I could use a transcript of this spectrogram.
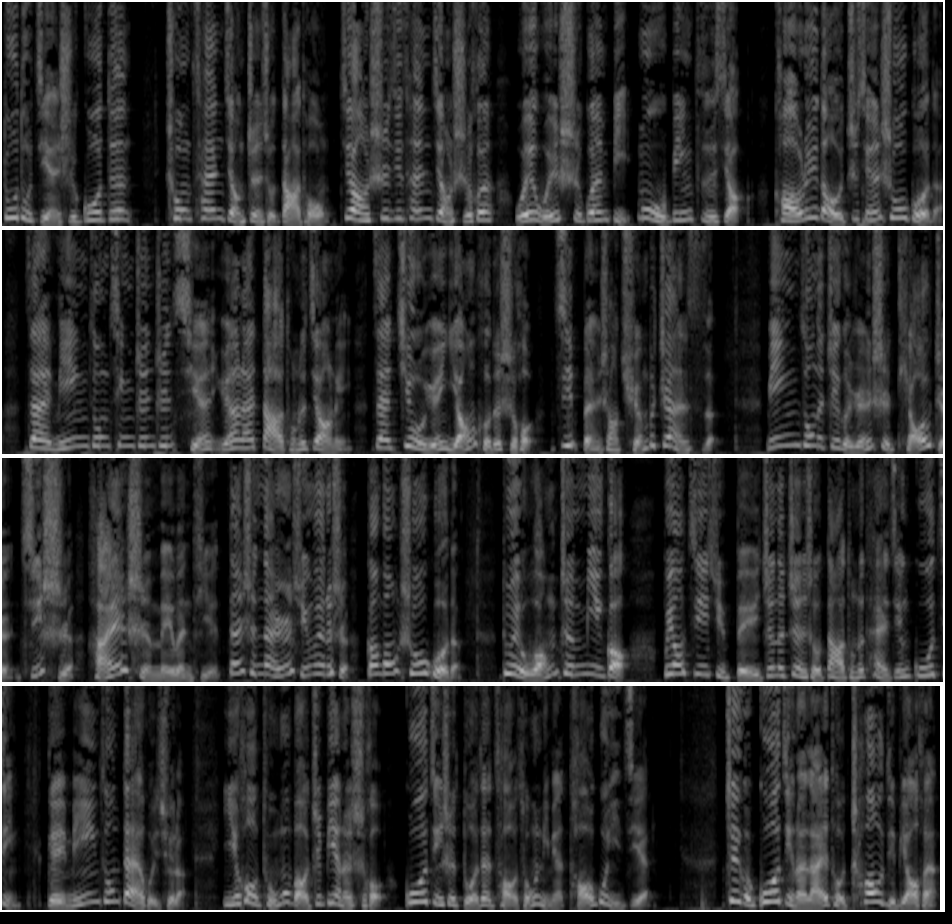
都督检事郭登充参将镇守大同，将师级参将石亨为为士官弼，募兵自校。考虑到我之前说过的，在明宗亲征之前，原来大同的将领在救援洋河的时候，基本上全部战死。明宗的这个人事调整其实还是没问题，但是耐人寻味的是，刚刚说过的，对王振密告不要继续北征的镇守大同的太监郭靖，给明宗带回去了。以后土木堡之变的时候，郭靖是躲在草丛里面逃过一劫。这个郭靖的来头超级彪悍。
